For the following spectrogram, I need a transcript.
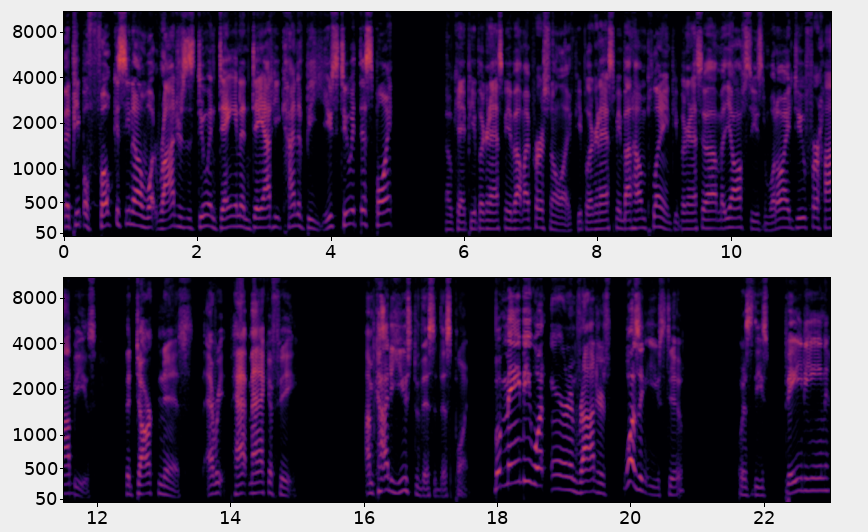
that people focusing on what Rodgers is doing day in and day out, he'd kind of be used to at this point. Okay, people are going to ask me about my personal life. People are going to ask me about how I'm playing. People are going to ask me about my off season. What do I do for hobbies? The darkness, every Pat McAfee. I'm kind of used to this at this point. But maybe what Aaron and Rodgers wasn't used to was these baiting,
